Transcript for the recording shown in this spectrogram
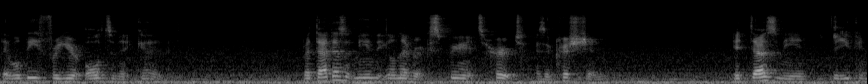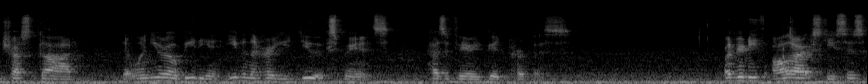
that will be for your ultimate good. But that doesn't mean that you'll never experience hurt as a Christian. It does mean that you can trust God that when you're obedient, even the hurt you do experience has a very good purpose. Underneath all our excuses,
